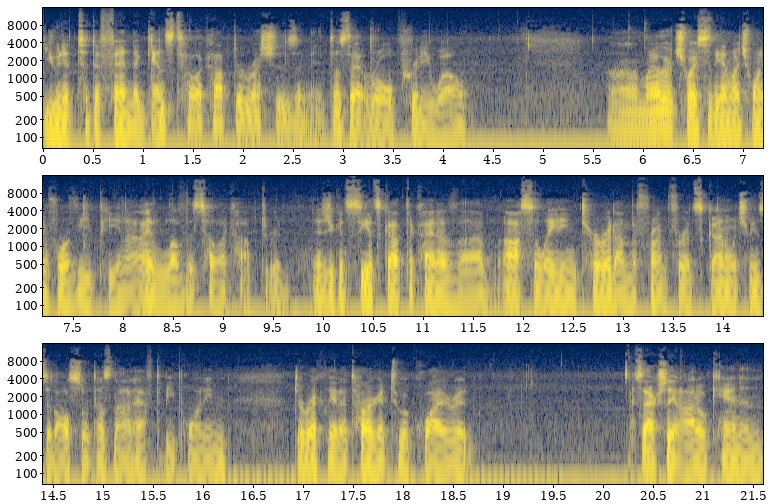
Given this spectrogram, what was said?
unit to defend against helicopter rushes, and it does that role pretty well. Uh, my other choice is the Mi-24 VP, and I love this helicopter. As you can see, it's got the kind of uh, oscillating turret on the front for its gun, which means it also does not have to be pointing directly at a target to acquire it. It's actually an autocannon.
